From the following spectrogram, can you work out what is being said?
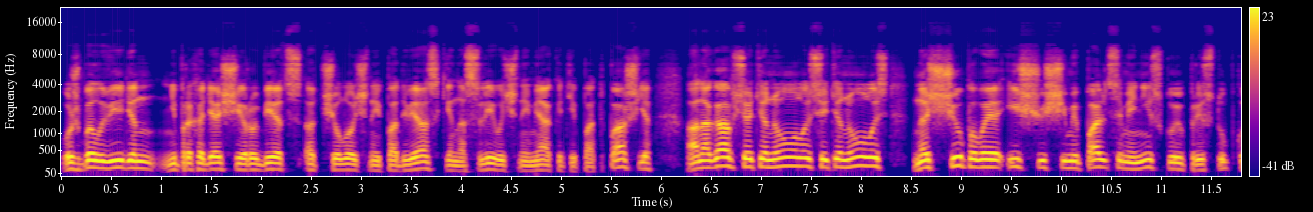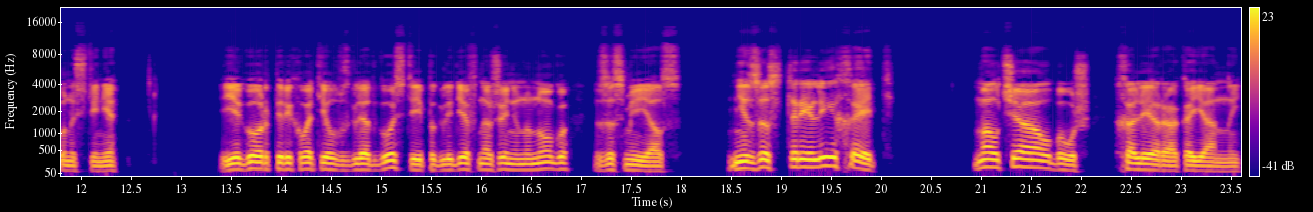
Уж был виден непроходящий рубец от чулочной подвязки на сливочной мякоти подпашья, а нога все тянулась и тянулась, нащупывая ищущими пальцами низкую приступку на стене. Егор перехватил взгляд гостя и, поглядев на Женину ногу, засмеялся. — Не застрели хоть! Молчал бы уж, холера окаянный.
